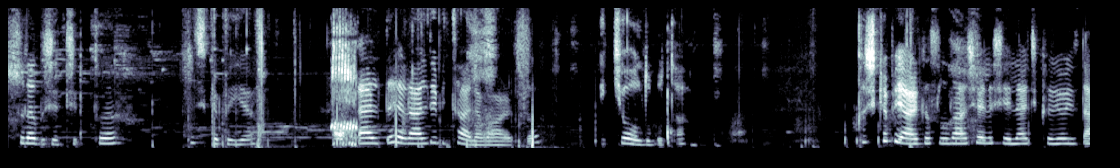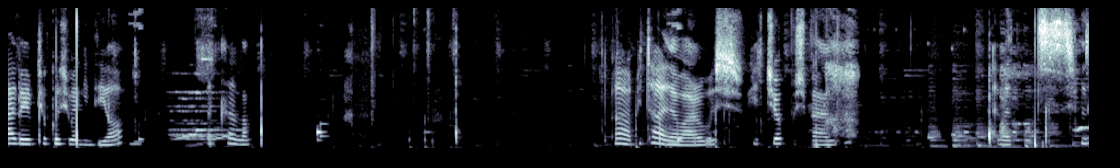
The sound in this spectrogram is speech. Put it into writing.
Sıra dışı çıktı. Kış köpeği. Elde herhalde bir tane vardı. İki oldu bu da. Kış köpeği arkasından şöyle şeyler çıkarıyor. O yüzden benim çok hoşuma gidiyor. Bakalım. Aa bir tane varmış. Hiç yokmuş bende. Evet. Şimdi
